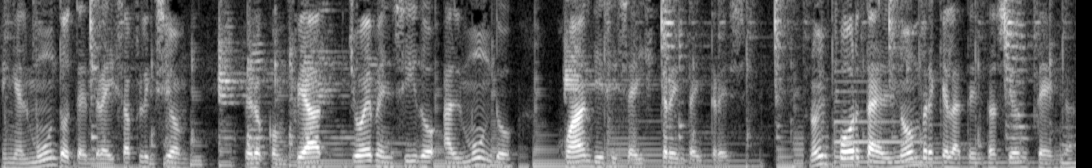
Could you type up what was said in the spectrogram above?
En el mundo tendréis aflicción, pero confiad, yo he vencido al mundo. Juan 16:33. No importa el nombre que la tentación tenga,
